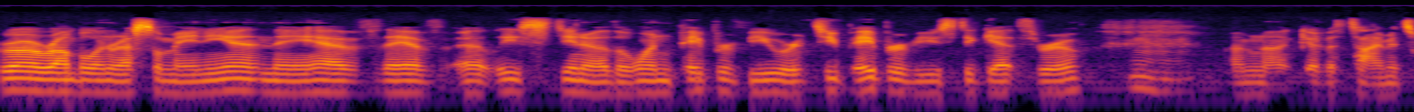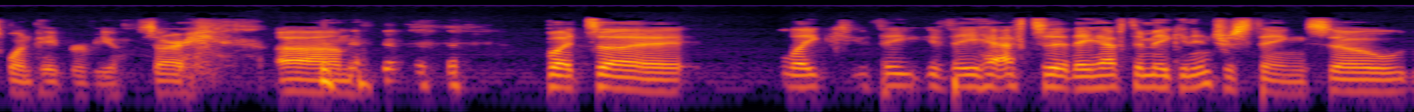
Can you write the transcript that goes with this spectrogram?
Royal Rumble and WrestleMania, and they have they have at least you know the one pay per view or two pay per views to get through. Mhm. I'm not good with time. It's one pay per view. Sorry, um, but uh, like they they have to they have to make it interesting. So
